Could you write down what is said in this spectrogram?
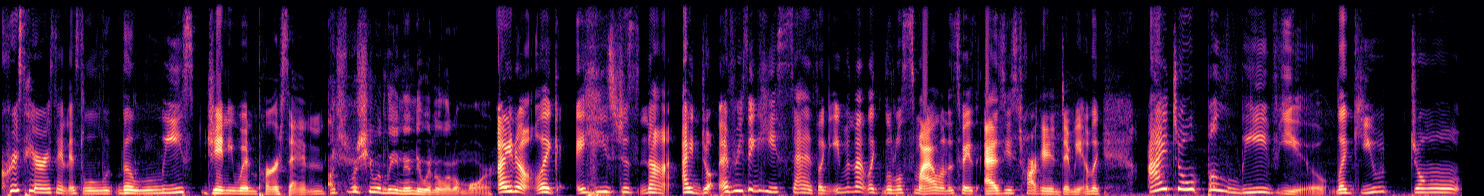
Chris Harrison is l- the least genuine person I just wish he would lean into it a little more. I know, like he's just not. I don't. Everything he says, like even that like little smile on his face as he's talking to Demi, I'm like, I don't believe you. Like you don't,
